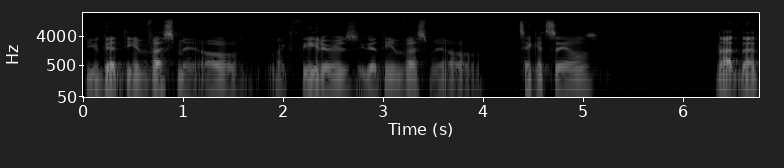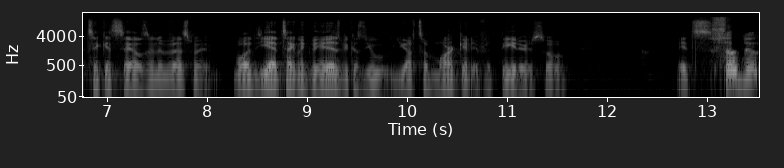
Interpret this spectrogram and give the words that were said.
you get the investment of like theaters, you get the investment of ticket sales. Not that ticket sales and investment. Well, yeah, technically it is because you you have to market it for theaters. So it's so do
